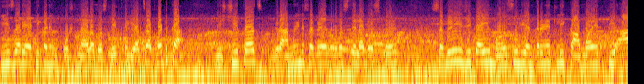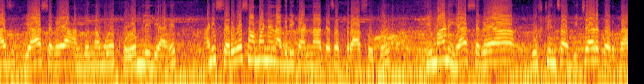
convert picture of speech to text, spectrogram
ही जर या ठिकाणी उपोषणाला बसली तर याचा फटका निश्चितच ग्रामीण सगळ्या व्यवस्थेला बसतोय. सगळी जी काही महसूल यंत्रणेतली कामं आहेत ती आज या सगळ्या आंदोलनामुळे खोळंबलेली आहेत. आणि सर्वसामान्य नागरिकांना त्याचा त्रास होतो किमान ह्या सगळ्या गोष्टींचा विचार करता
